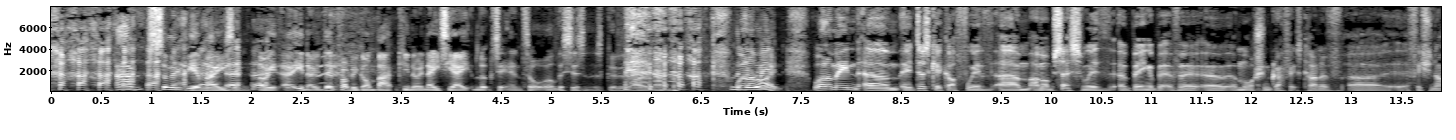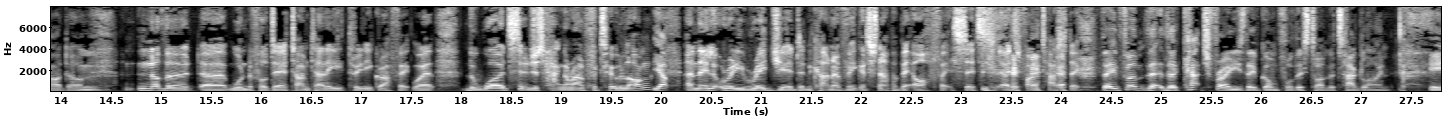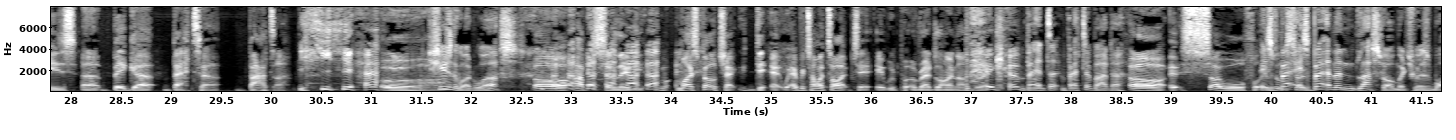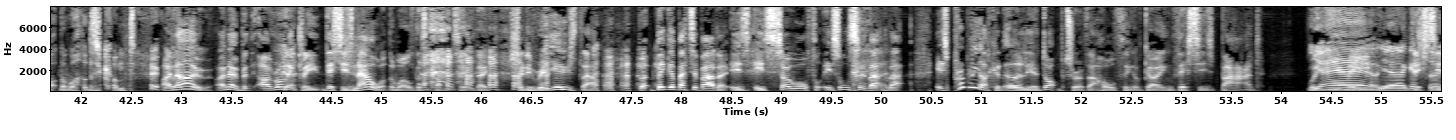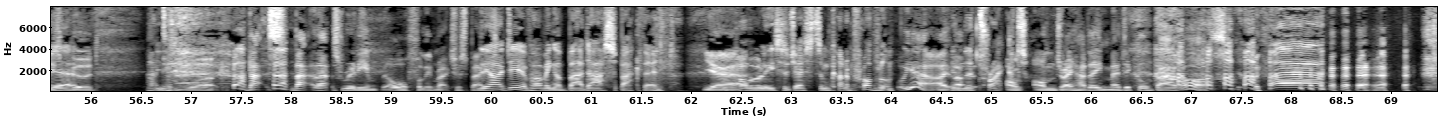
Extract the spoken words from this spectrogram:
Absolutely amazing." I mean, uh, you know, they've probably gone back, you know, in '88 and looked at it and thought, "Well, this isn't as good as I remember." Well, I mean, right. well, I mean, um, it does kick off with. Um, I'm obsessed with uh, being a bit of a, a, motion graphics kind of uh, aficionado. Hmm. Another uh, wonderful daytime telly 3D graphic where the words just hang around for too long. Yep. and they look really rigid and kind of you could snap a bit off. It's it's it's fantastic. They've um, the, the catchphrase they've gone for this time. The tagline is uh, bigger, better, badder. yeah, oh. she used the word worse. oh, absolutely. My spell check. every time I typed it, it would put a red line under it. better, better, badder. Oh, it's so awful. It it's, was be- also- it's better than last one, which was what the world has come to. I know, I know, but ironically, this is now what the world has come to. They should have reused that. But bigger, better, badder is is so awful. It's also that that it's probably like an early adopter of that whole thing of going, "This is bad." When Yeah, you mean yeah, I guess this so, is yeah. good. That didn't work. That's that. That's really awful in retrospect. The idea of having a badass back then Yeah. would probably suggest some kind of problem. Well, yeah, I, in I- the tract. An- Andre had a medical badass.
